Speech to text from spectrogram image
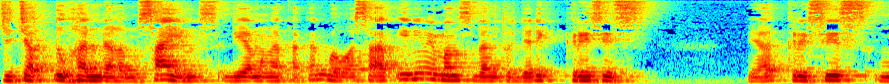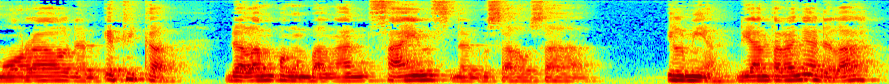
jejak Tuhan dalam sains, dia mengatakan bahwa saat ini memang sedang terjadi krisis, ya krisis moral dan etika dalam pengembangan sains dan usaha-usaha ilmiah. Di antaranya adalah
